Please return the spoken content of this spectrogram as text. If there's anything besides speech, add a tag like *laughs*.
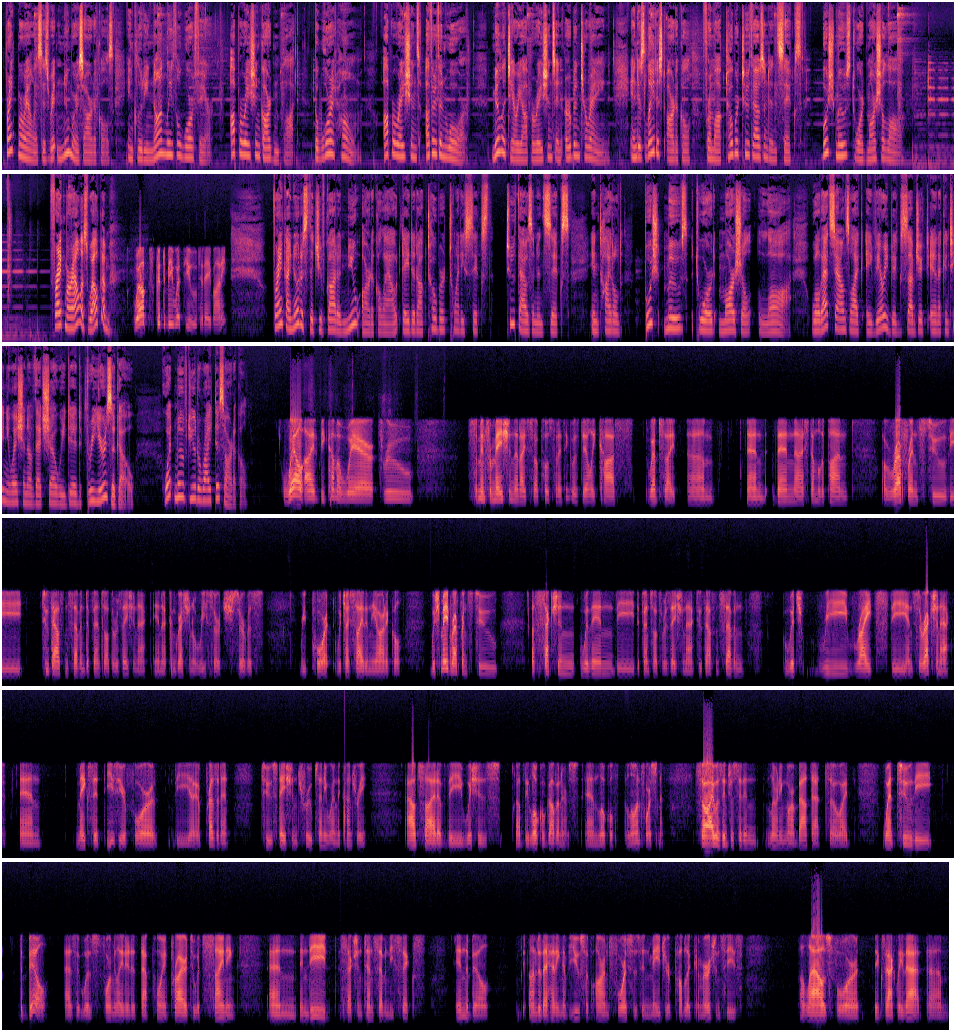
Frank Morales has written numerous articles, including Non Lethal Warfare, Operation Garden Plot, The War at Home, Operations Other Than War, Military Operations in Urban Terrain, and his latest article from October 2006 Bush Moves Toward Martial Law. Frank Morales, welcome. Well, it's good to be with you today, Bonnie. Frank, I noticed that you've got a new article out dated October 26th, 2006, entitled Bush Moves Toward Martial Law. Well, that sounds like a very big subject and a continuation of that show we did three years ago. What moved you to write this article? Well, I'd become aware through some information that I saw posted. I think it was Daily Kos website, um, and then I stumbled upon a reference to the 2007 Defense Authorization Act in a Congressional Research Service report, which I cite in the article, which made reference to a section within the Defense Authorization Act 2007 which rewrites the Insurrection Act and makes it easier for the uh, president to station troops anywhere in the country outside of the wishes of the local governors and local law enforcement. So I was interested in learning more about that. So I went to the the bill as it was formulated at that point prior to its signing, and indeed, Section 1076 in the bill, under the heading of use of armed forces in major public emergencies, allows for exactly that. Um,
